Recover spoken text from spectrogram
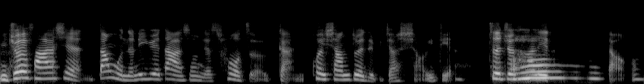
你就会发现，当我能力越大的时候，你的挫折感会相对的比较小一点。这就是他列表。哦，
